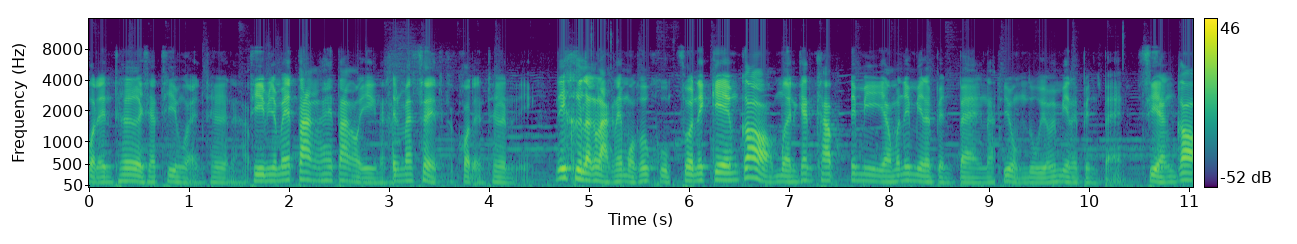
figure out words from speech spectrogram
กด Enter แชททีมกด Enter นะครับ ทีมยังไม่ตั้งให้ตั้งเอาเองนะครับเป็น Message ก็กด Enter นั่นเอง นี่คือหลักๆในโหมดควบคุม ส่วนในเกมก็เหมือนกันครับไม่มียังไม่ได้มีอะไรเปลี่ยนแปลงนะที่ผมดูยังไม่มีอะไรเปลี่ยนแปลง เสียงก็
